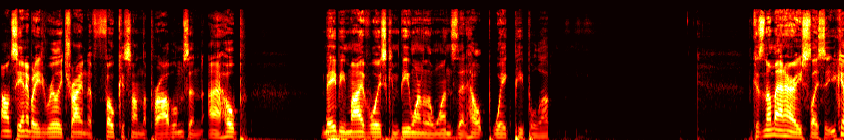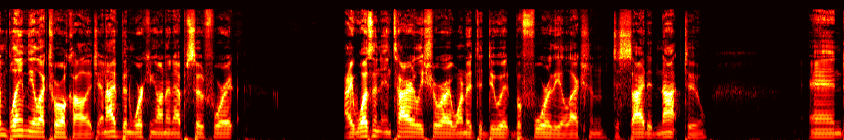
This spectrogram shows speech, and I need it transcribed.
I don't see anybody really trying to focus on the problems, and I hope maybe my voice can be one of the ones that help wake people up. Because no matter how you slice it, you can blame the Electoral College, and I've been working on an episode for it. I wasn't entirely sure I wanted to do it before the election, decided not to. And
